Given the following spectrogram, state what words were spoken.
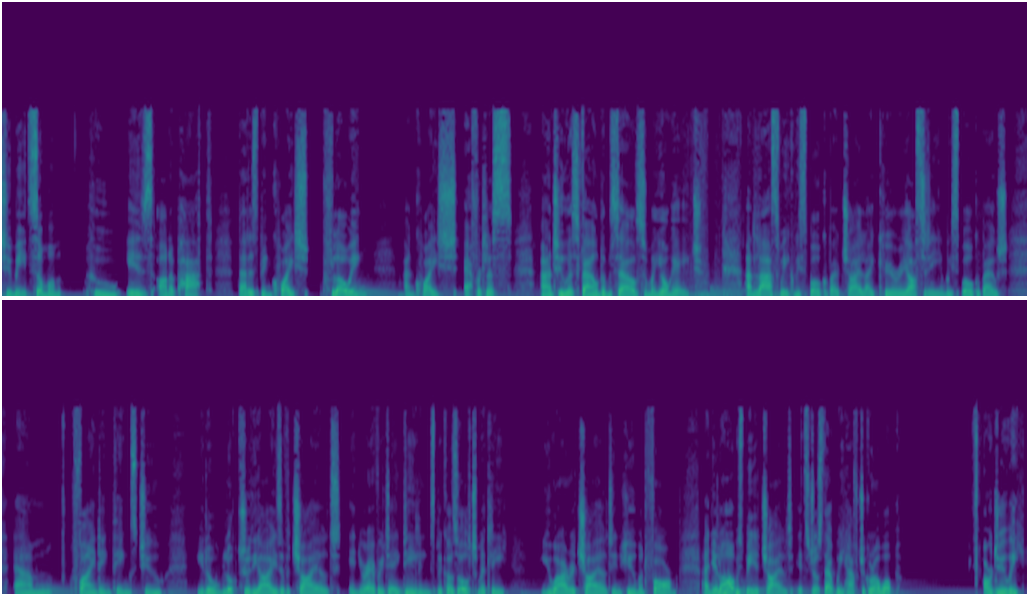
to meet someone who is on a path that has been quite flowing and quite effortless and who has found themselves from a young age. And last week we spoke about childlike curiosity and we spoke about um, finding things to you know, look through the eyes of a child in your everyday dealings because ultimately you are a child in human form and you'll always be a child. It's just that we have to grow up. Or do we?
